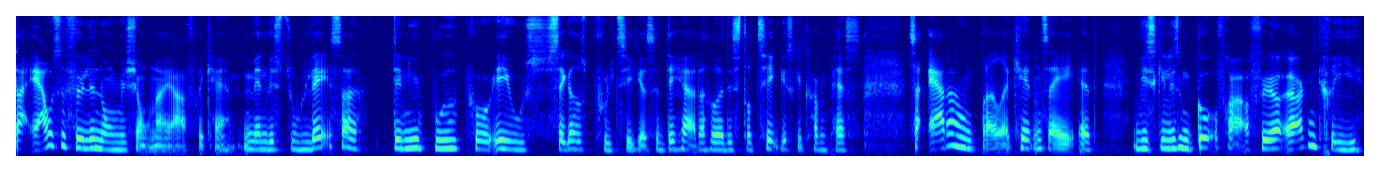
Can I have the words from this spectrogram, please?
der er jo selvfølgelig nogle missioner i Afrika, men hvis du læser det nye bud på EU's sikkerhedspolitik, altså det her, der hedder det strategiske kompas, så er der jo en bred erkendelse af, at vi skal ligesom gå fra at føre ørkenkrige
